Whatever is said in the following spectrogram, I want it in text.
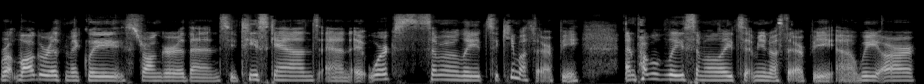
logarithmically stronger than CT scans, and it works similarly to chemotherapy, and probably similarly to immunotherapy. Uh, we are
